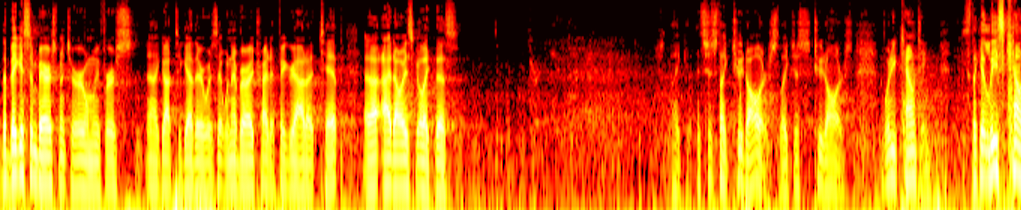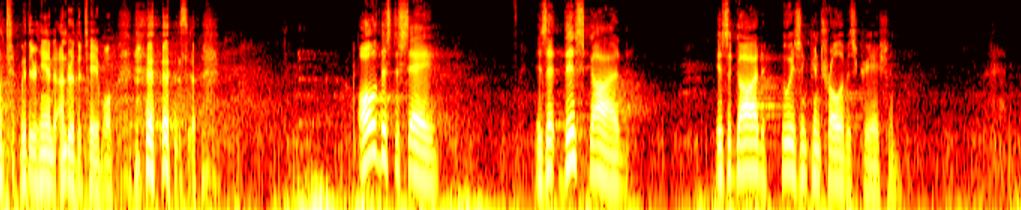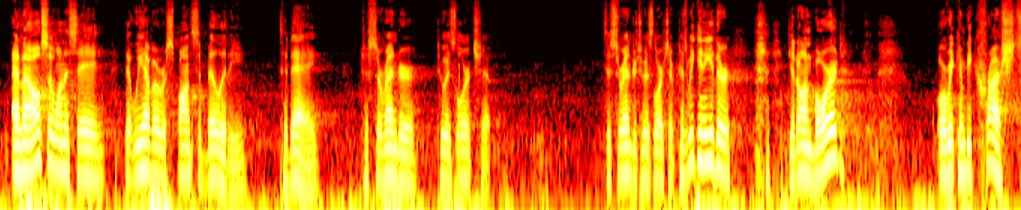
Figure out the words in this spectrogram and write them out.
The biggest embarrassment to her when we first uh, got together was that whenever I tried to figure out a tip, uh, I'd always go like this. Like it's just like two dollars. Like just two dollars. What are you counting? It's like at least count with your hand under the table. so, all of this to say is that this God is a God who is in control of his creation. And I also want to say that we have a responsibility today to surrender to his lordship. To surrender to his lordship. Because we can either get on board or we can be crushed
